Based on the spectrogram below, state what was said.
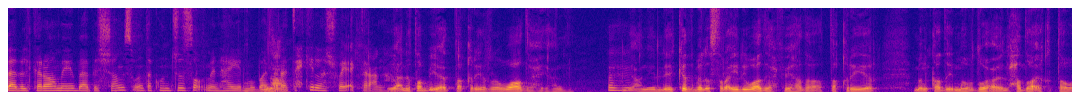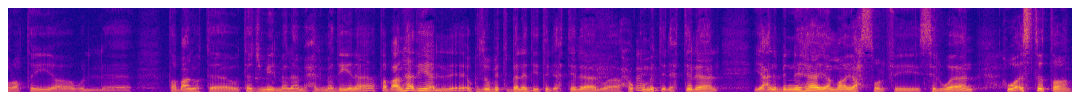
باب الكرامة، باب الشمس وانت كنت جزء من هاي المبادرة، نعم. تحكي لنا شوي أكثر عنها. يعني طبيعة التقرير واضح يعني يعني الكذب الإسرائيلي واضح في هذا التقرير من قضية موضوع الحدائق التوراتية وال طبعا وت- وتجميل ملامح المدينة. طبعا هذه أكذوبة بلدية الاحتلال وحكومة الاحتلال. يعني بالنهاية ما يحصل في سلوان هو استيطان.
